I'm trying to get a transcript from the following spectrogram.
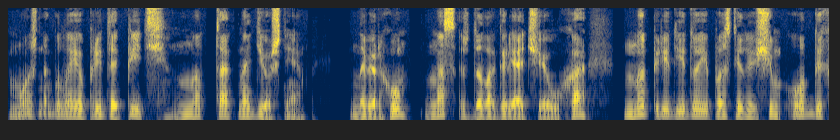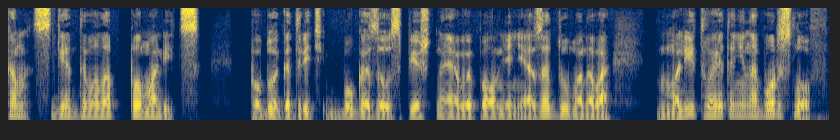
Можно было ее притопить, но так надежнее. Наверху нас ждала горячая уха, но перед едой и последующим отдыхом следовало помолиться. Поблагодарить Бога за успешное выполнение задуманного. Молитва – это не набор слов.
